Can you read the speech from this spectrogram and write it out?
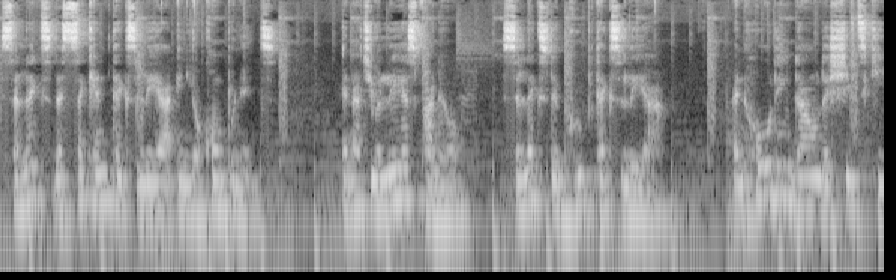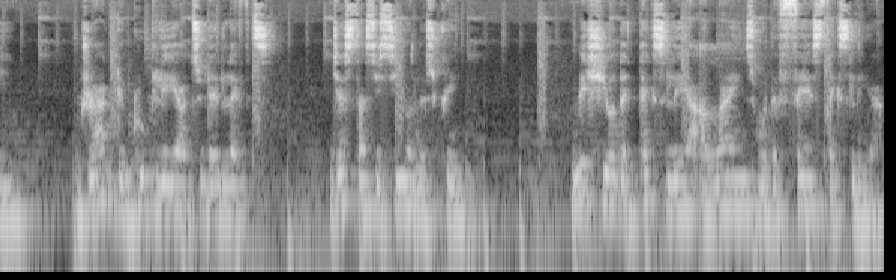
Select the second text layer in your component, and at your Layers panel, select the Group Text layer, and holding down the Shift key, drag the group layer to the left, just as you see on the screen. Make sure the text layer aligns with the first text layer.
